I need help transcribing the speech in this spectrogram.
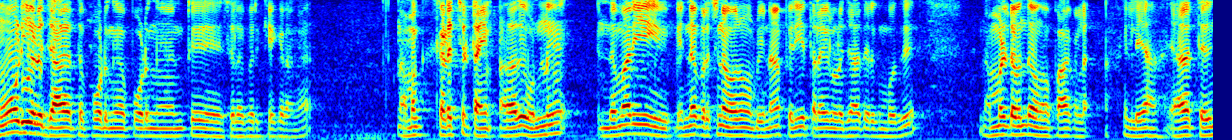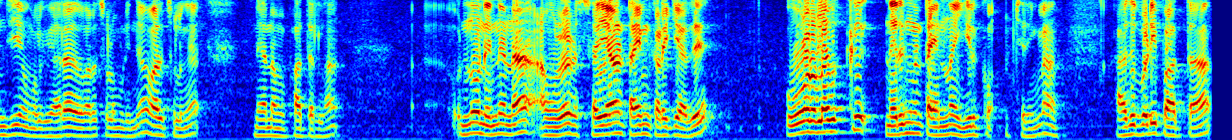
மோடியோட ஜாதகத்தை போடுங்க போடுங்கன்ட்டு சில பேர் கேட்குறாங்க நமக்கு கிடைச்ச டைம் அதாவது ஒன்று இந்த மாதிரி என்ன பிரச்சனை வரும் அப்படின்னா பெரிய தலைகளோட ஜாதகம் இருக்கும்போது நம்மள்ட்ட வந்து அவங்க பார்க்கல இல்லையா? யாரும் தெரிஞ்சு அவங்களுக்கு யாராவது வர சொல்ல முடிஞ்சால் வர சொல்லுங்கள் நேரம் நம்ம பார்த்துடலாம் இன்னொன்று என்னென்னா அவங்களோட சரியான டைம் கிடைக்காது. ஓரளவுக்கு நெருங்கின டைம் தான் இருக்கும் சரிங்களா? அதுபடி பார்த்தா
